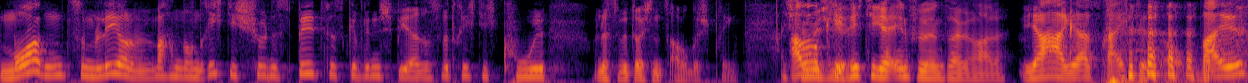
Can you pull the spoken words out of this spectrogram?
morgen zum Leon und wir machen noch ein richtig schönes Bild fürs Gewinnspiel. Also es wird richtig cool und es wird euch ins Auge springen. Ich fühle mich wie richtiger Influencer gerade. Ja, ja, es reicht jetzt auch, weil,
